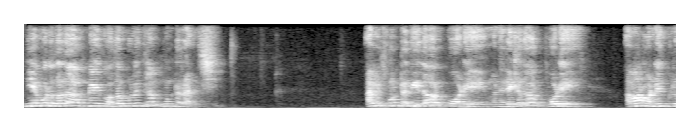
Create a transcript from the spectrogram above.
নিয়ে বলল দাদা আপনাকে কথা বলে দিলাম ফোনটা রাখছি। আমি ফোনটা দিয়ে দেওয়ার পরে মানে রেখে দেওয়ার পরে আমার অনেকগুলো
